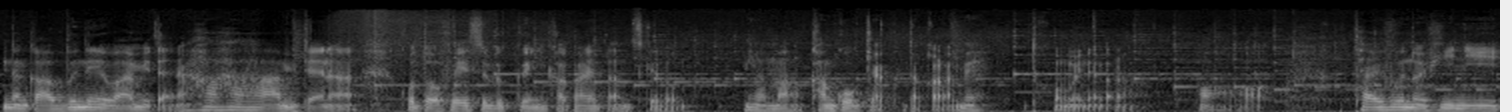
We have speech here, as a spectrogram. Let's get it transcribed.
なんか危ねえわみたいなはははみたいなことをフェイスブックに書かれたんですけどいやまあ観光客だからねとか思いながら。ははは台風の日に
